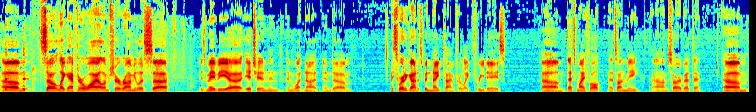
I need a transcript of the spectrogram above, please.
um, so, like after a while, I'm sure Romulus uh, is maybe uh, itching and and whatnot. And um, I swear to God, it's been nighttime for like three days. Um, that's my fault. That's on me. Uh, I'm sorry about that. Um,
